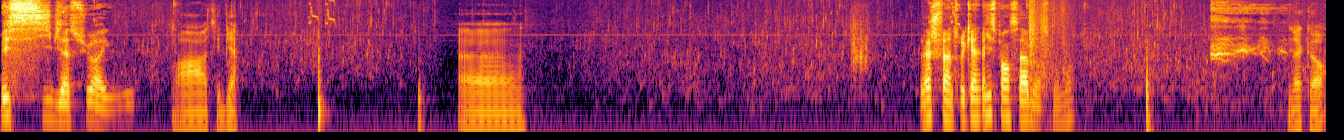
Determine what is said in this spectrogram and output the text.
Mais si, bien sûr, avec vous. ah c'est bien. Euh... Là, je fais un truc indispensable en ce moment. D'accord.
